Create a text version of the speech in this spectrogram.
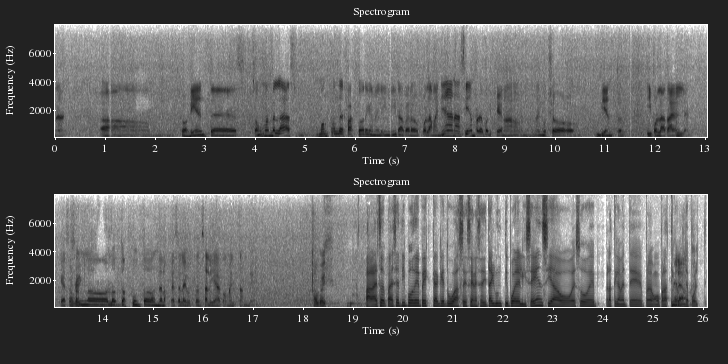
nada. Ah, corrientes, son en verdad un montón de factores que me limitan, pero por la mañana siempre porque no, no hay mucho viento y por la tarde, que esos son los, los dos puntos donde los peces les gustan salir a comer también. Ok. Para, eso, para ese tipo de pesca que tú haces, ¿se necesita algún tipo de licencia o eso es prácticamente como practicar Mira. un deporte?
